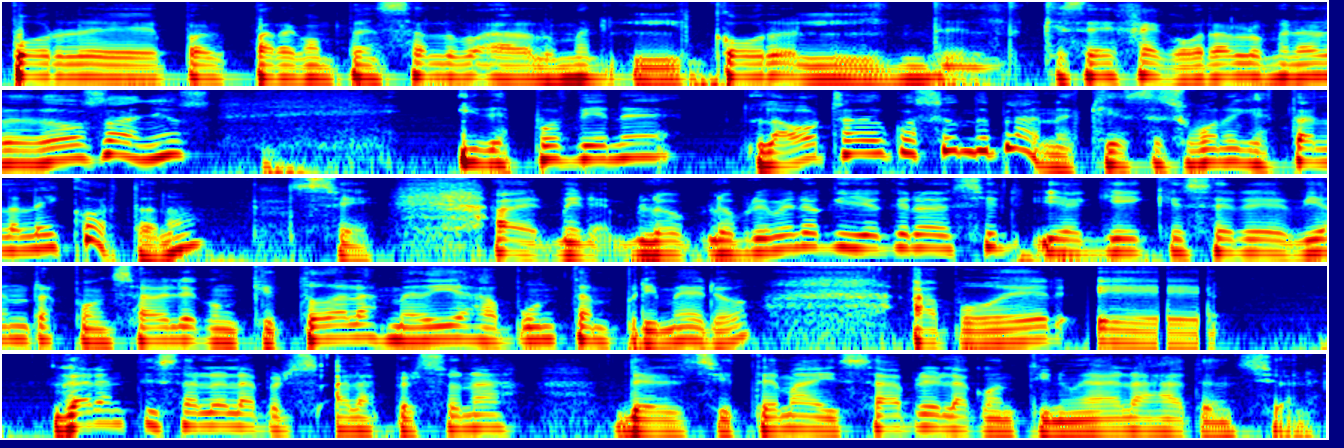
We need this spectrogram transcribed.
por, eh, para compensar el cobro que se deja de cobrar a los menores de dos años y después viene la otra adecuación de planes, que se supone que está en la ley corta, ¿no? Sí. A ver, mire, lo, primero que yo quiero decir, y aquí hay que ser eh, bien responsable con que todas las medidas apuntan primero a poder eh, garantizarle a, las personas del sistema de ISAPRE la continuidad de las atenciones.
